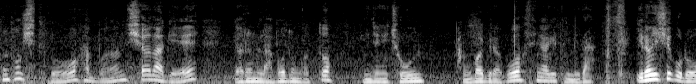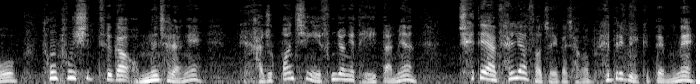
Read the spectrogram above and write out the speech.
통풍 시트로 한번 시원하게 여름을 나보는 것도 굉장히 좋은 방법이라고 생각이 듭니다. 이런 식으로 통풍 시트가 없는 차량에 가죽 펀칭이 순정에 돼 있다면 최대한 살려서 저희가 작업을 해드리고 있기 때문에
